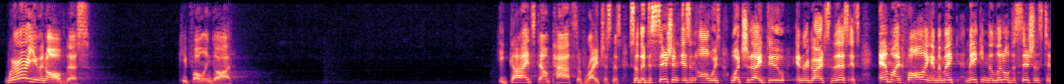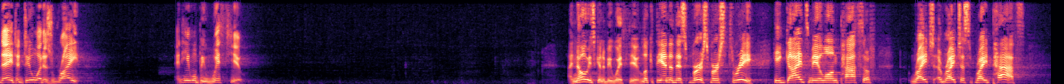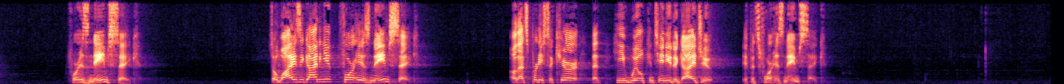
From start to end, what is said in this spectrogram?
Where are you in all of this? Keep following God. He guides down paths of righteousness. So the decision isn't always, what should I do in regards to this? It's, am I following him and make, making the little decisions today to do what is right? And he will be with you. I know he's going to be with you. Look at the end of this verse, verse 3. He guides me along paths of right, righteous, right paths for his name's sake. So why is he guiding you? For his name's sake. Oh, that's pretty secure that he will continue to guide you if it's for his name's sake.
